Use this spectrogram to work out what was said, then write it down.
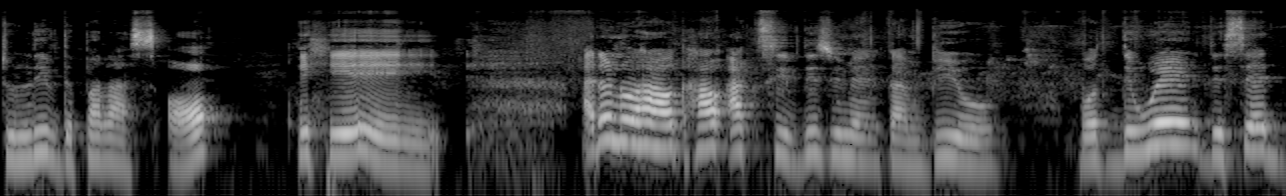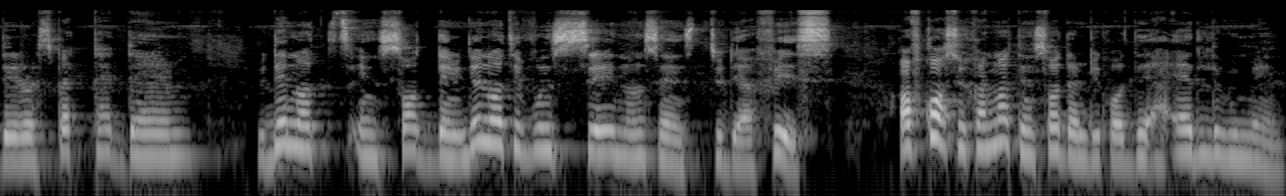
to leave the palace. Or, hey, hey. I don't know how, how active these women can be, oh, but the way they said they respected them, you did not insult them, you did not even say nonsense to their face. Of course, you cannot insult them because they are elderly women.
